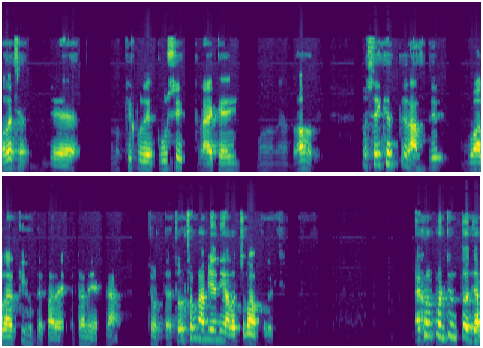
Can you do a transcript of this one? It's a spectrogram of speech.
বলেছেন যে লক্ষ্মীপুরে কৌশিক রায়কেই মনোনয়ন দেওয়া হবে, তো সেই ক্ষেত্রে রাজদীপ গোয়ালার কি হতে পারে, এটা নিয়ে একটা চর্চা চলছে এবং আমি এ নিয়ে আলোচনাও করেছি। এখন পর্যন্ত যা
